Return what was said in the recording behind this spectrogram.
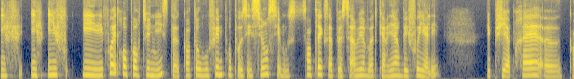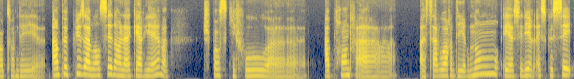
il, il, il, faut être opportuniste. Quand on vous fait une proposition, si vous sentez que ça peut servir votre carrière, ben, il faut y aller. Et puis après, quand on est un peu plus avancé dans la carrière, je pense qu'il faut apprendre à, à savoir dire non et à se dire est-ce que c'est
